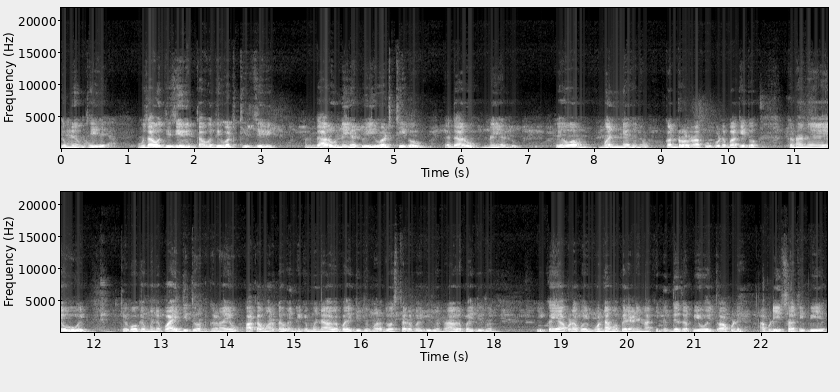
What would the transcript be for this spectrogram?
ગમે એમ થઈ જાય. હું જીવી જીવીને સુધી વટથી જ જીવી, પણ દારૂ નહીં અડું એ વટથી કહું કે દારૂ નહીં અડું તો એવું આમ મનને છે ને કંટ્રોલ રાખવું પડે. બાકી તો ઘણાને એવું હોય કે કોકે મને પાઈ દીધો ને ઘણા એવું ફાંકા મારતા હોય ને કે મને આવે પાઈ દીધું, મારા દોસ્તારે પાઈ દીધો ને આવે પાઈ દીધો ને એ કંઈ આપણા કોઈ મોઢામાં પેરાણી નાખી નથી દેતા, પીવો હોય તો આપણે, આપણી ઈચ્છાથી પીએ.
